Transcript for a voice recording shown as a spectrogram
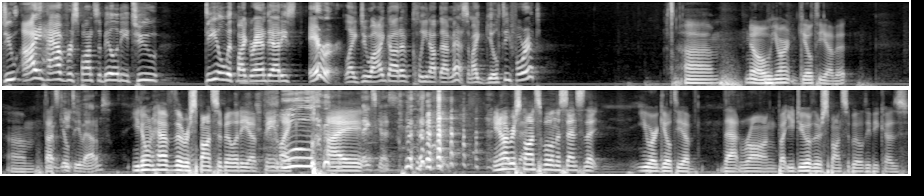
Do I have responsibility to deal with my granddaddy's error? Like, do I gotta clean up that mess? Am I guilty for it? Um, no, you aren't guilty of it. Um, that's I'm guilty of Adams. You don't have the responsibility of being like. I. Thanks, guys. You're not responsible in the sense that you are guilty of that wrong, but you do have the responsibility because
